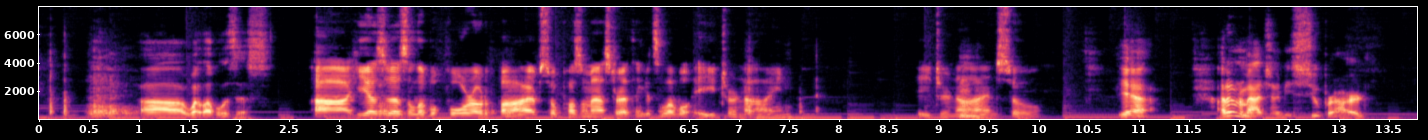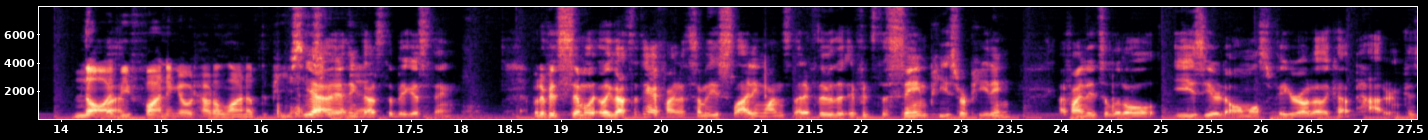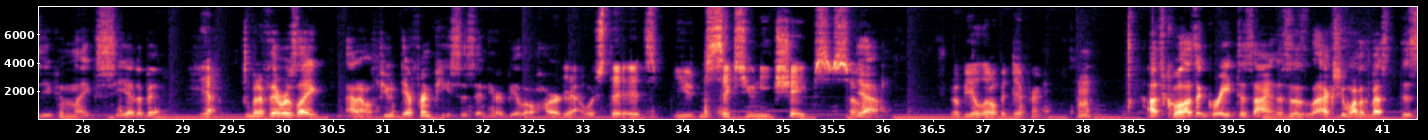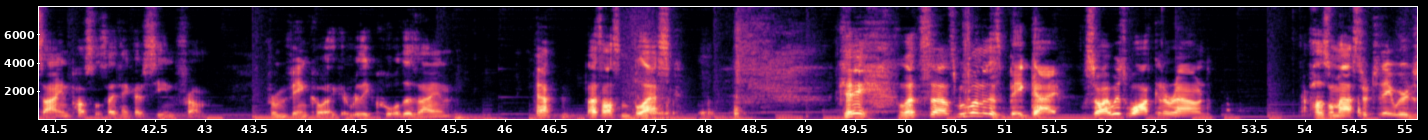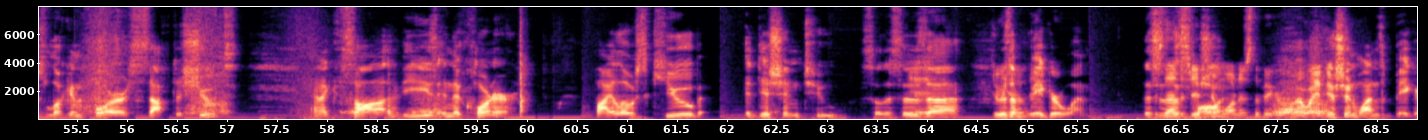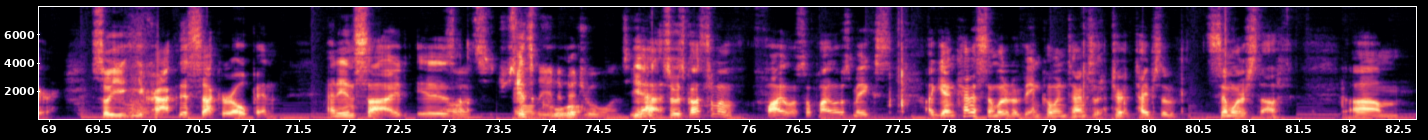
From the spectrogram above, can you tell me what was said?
Uh, what level is this? Uh, he has it as a level four out of five. So Puzzle Master, I think it's a level eight or nine. Eight Hmm. or nine. So Yeah, I don't imagine it'd be super hard. No, I'd But- be finding out how to line up the pieces. Yeah, I think that's the biggest thing. But if it's similar, like that's the thing I find with some of these sliding ones that if they're the, if it's the same piece repeating, I find it's a little easier to almost figure out like a pattern because you can like see it a bit. Yeah. But if there was like I don't know a few different pieces in here, it'd be a little harder. Yeah, which the, it's u- six unique shapes, so Yeah. it'll be a little bit different. Hmm. That's cool. That's a great design. This is actually one of the best design puzzles I think I've seen from from Vinco. Like a really cool design. Yeah, that's awesome. Blesk. Okay, let's uh, let's move on to this big guy. So I was walking around Puzzle Master today. We were just looking for stuff to shoot, and I saw these in the corner. Philos Cube Edition Two. So this is Yeah. uh, Do there's a have the- bigger one. This Is, is, that the edition small one. one? Is the bigger Oh, one? edition one's bigger. So you, you crack this sucker open, and inside is Oh, it's just it's all the cool. individual ones. yeah. So it's got some of Philos. So Philos makes again kind of similar to Vinco in types of, types of similar stuff, um,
